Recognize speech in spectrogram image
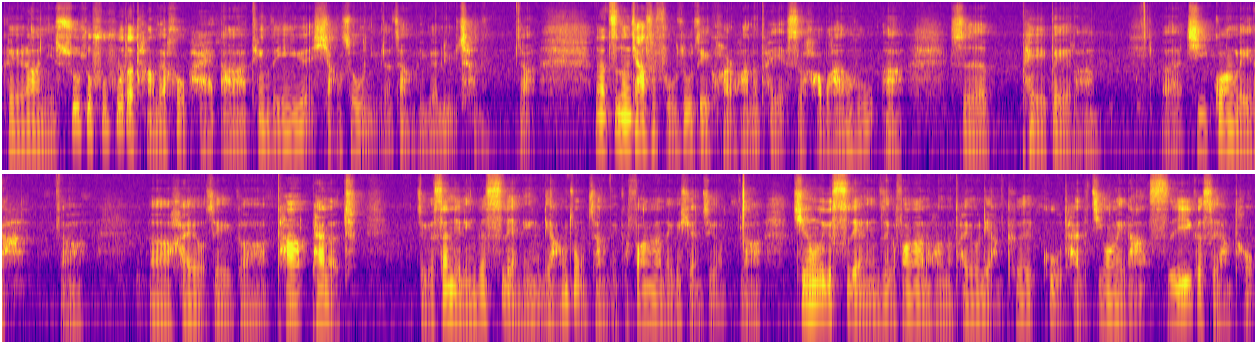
可以让你舒舒服服的躺在后排啊，听着音乐，享受你的这样的一个旅程啊。那智能驾驶辅助这一块的话呢，它也是毫不含糊啊，是配备了呃激光雷达啊，呃还有这个 Top Pilot。这个三点零跟四点零两种这样的一个方案的一个选择啊，其中这个四点零这个方案的话呢，它有两颗固态的激光雷达，十一个摄像头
